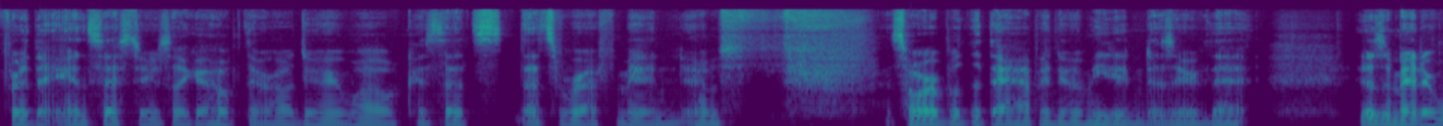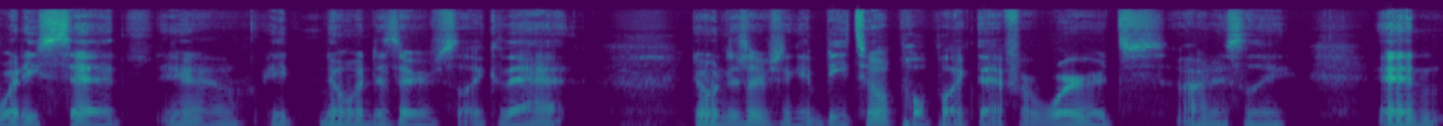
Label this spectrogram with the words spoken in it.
for the ancestors, like I hope they're all doing well because that's that's rough, man. I'm, it's horrible that that happened to him. He didn't deserve that. It doesn't matter what he said, you know. He no one deserves like that. No one deserves to get beat to a pulp like that for words, honestly. And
